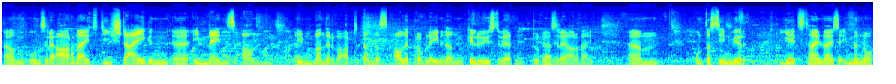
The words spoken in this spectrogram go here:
an unsere Arbeit, die steigen äh, immens an. Eben man erwartet dann, dass alle Probleme dann gelöst werden durch ja. unsere Arbeit. Ähm, und das sehen wir jetzt teilweise immer noch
